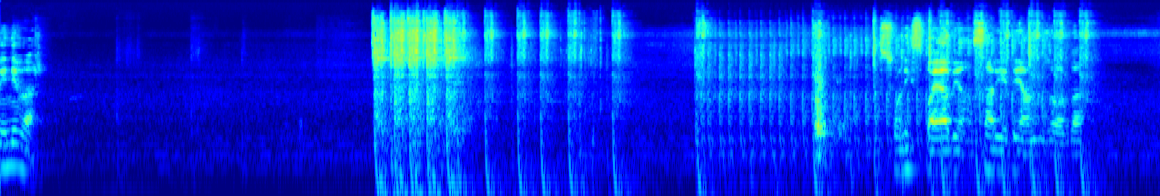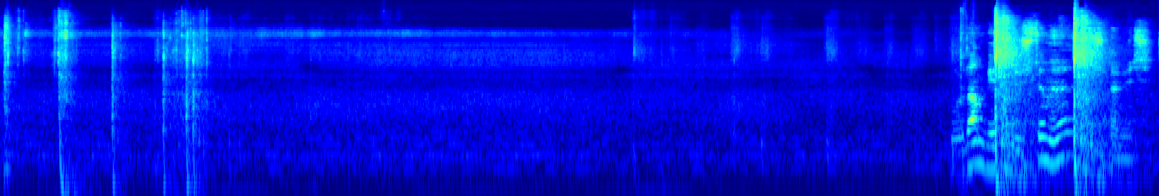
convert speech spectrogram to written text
Mini var. Sonix bayağı bir hasar yedi yalnız orada. Buradan biri düştü mü? Düşmemiş.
